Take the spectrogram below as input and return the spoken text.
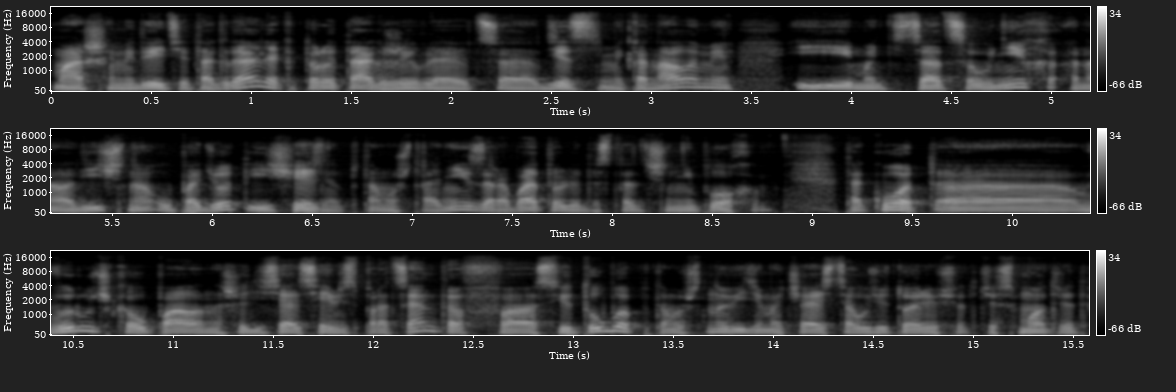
Маша Медведь и так далее, которые также являются детскими каналами, и монетизация у них аналогично упадет и исчезнет, потому что они зарабатывали достаточно неплохо. Так вот, а, выручка упала на 60-70% а, с YouTube, потому что, ну, видимо, часть аудитории все-таки смотрит,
